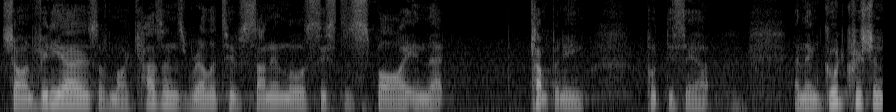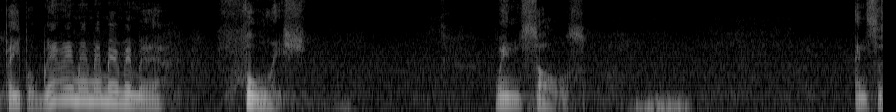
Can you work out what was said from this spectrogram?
showing videos of my cousin's relative, son in law, sister's spy in that company put this out. And then good Christian people, foolish, win souls. And so,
